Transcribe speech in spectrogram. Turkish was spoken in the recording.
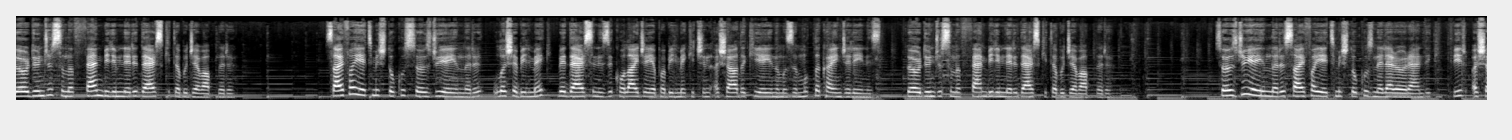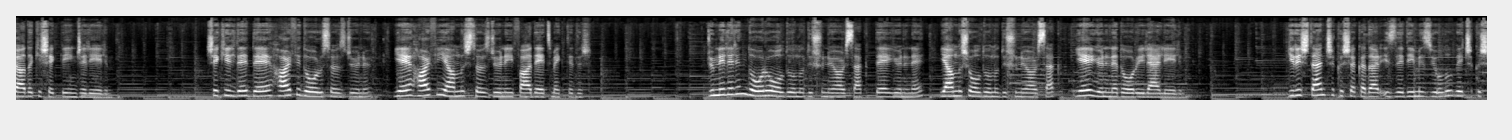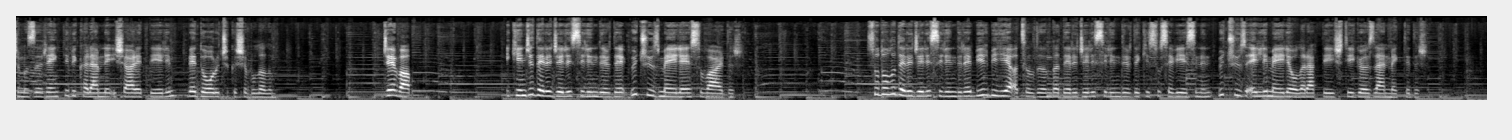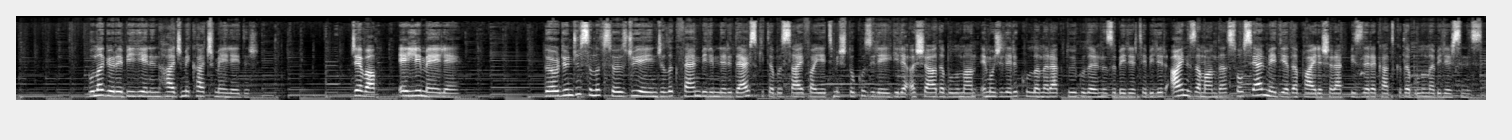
4. Sınıf Fen Bilimleri Ders Kitabı Cevapları Sayfa 79 Sözcü Yayınları, ulaşabilmek ve dersinizi kolayca yapabilmek için aşağıdaki yayınımızı mutlaka inceleyiniz. 4. Sınıf Fen Bilimleri Ders Kitabı Cevapları Sözcü Yayınları sayfa 79 neler öğrendik? 1. Aşağıdaki şekli inceleyelim. Şekilde D harfi doğru sözcüğünü, Y harfi yanlış sözcüğünü ifade etmektedir. Cümlelerin doğru olduğunu düşünüyorsak D yönüne, yanlış olduğunu düşünüyorsak Y yönüne doğru ilerleyelim. Girişten çıkışa kadar izlediğimiz yolu ve çıkışımızı renkli bir kalemle işaretleyelim ve doğru çıkışı bulalım. Cevap İkinci dereceli silindirde 300 ml su vardır. Su dolu dereceli silindire bir bilye atıldığında dereceli silindirdeki su seviyesinin 350 ml olarak değiştiği gözlenmektedir. Buna göre bilyenin hacmi kaç ml'dir? Cevap 50 ml. 4. Sınıf Sözcü Yayıncılık Fen Bilimleri Ders Kitabı sayfa 79 ile ilgili aşağıda bulunan emojileri kullanarak duygularınızı belirtebilir aynı zamanda sosyal medyada paylaşarak bizlere katkıda bulunabilirsiniz.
